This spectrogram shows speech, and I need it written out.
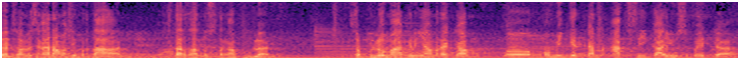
dan sampai sekarang masih bertahan sekitar satu setengah bulan. Sebelum akhirnya mereka memikirkan aksi kayu sepeda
